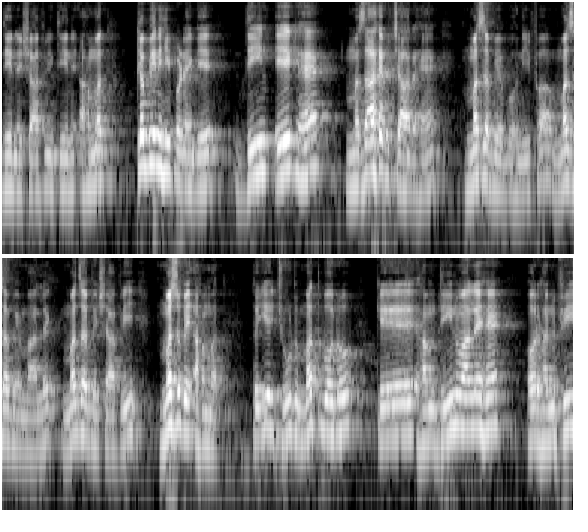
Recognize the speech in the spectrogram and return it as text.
दीन शाफ़ी, दीन अहमद, कभी नहीं पढ़ेंगे। दीन एक है, मज़ाहब चार हैं, मज़हब अबू हनीफ़ा, मज़हब मालिक, मज़हब शाफ़ी, मज़हब अहमद। तो ये झूठ मत बोलो कि हम दीन वाले हैं और हनफी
